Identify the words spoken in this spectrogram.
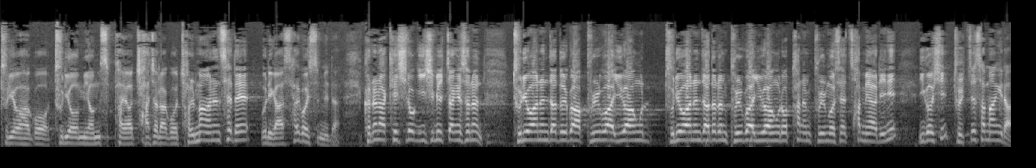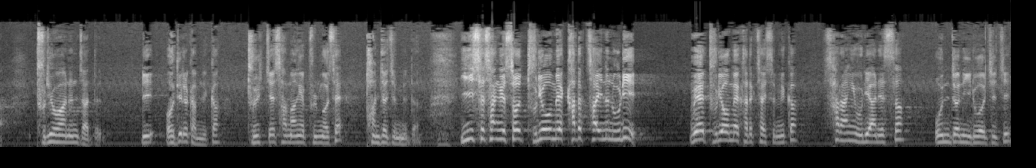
두려워하고 두려움이 엄습하여 좌절하고 절망하는 세대에 우리가 살고 있습니다. 그러나 계시록 21장에서는 두려워하는 자들과 불과 유황 두려워하는 자들은 불과 유황으로 타는 불못에 참여하리니 이것이 둘째 사망이라. 두려워하는 자들이 어디를 갑니까? 둘째 사망의 불못에 던져집니다. 이 세상에서 두려움에 가득 차 있는 우리 왜 두려움에 가득 차 있습니까? 사랑이 우리 안에서 온전히 이루어지지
